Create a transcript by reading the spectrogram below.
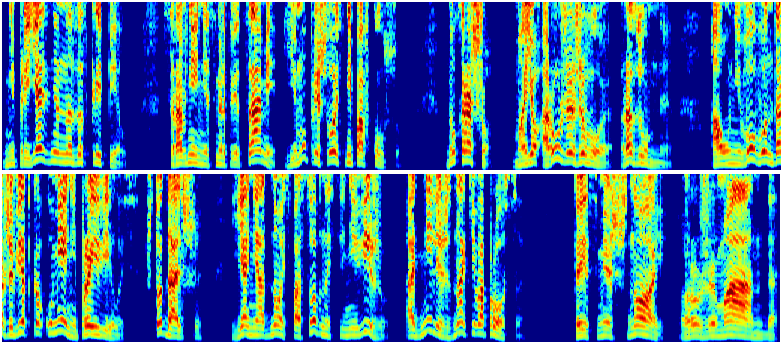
Неприязненно заскрипел. Сравнение с мертвецами ему пришлось не по вкусу. Ну хорошо, мое оружие живое, разумное. А у него вон даже ветка умений проявилась. Что дальше? Я ни одной способности не вижу, одни лишь знаки вопроса. Ты смешной, Ружеманда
